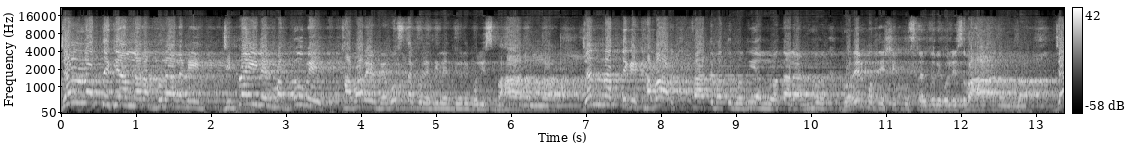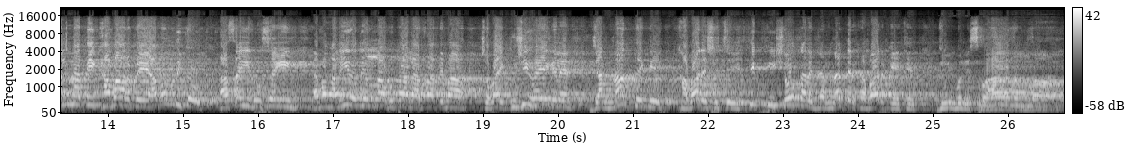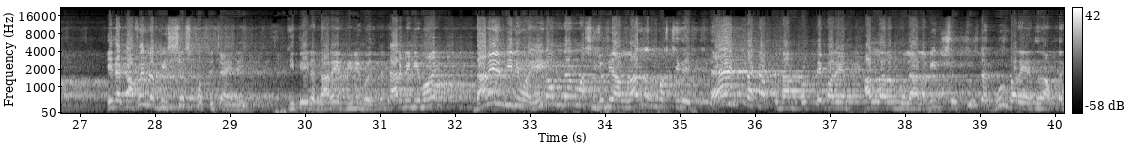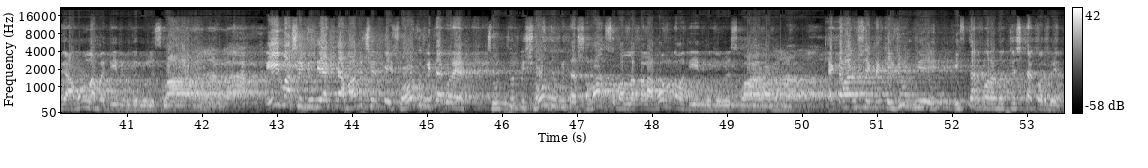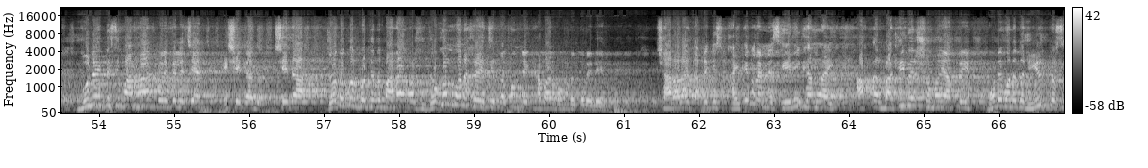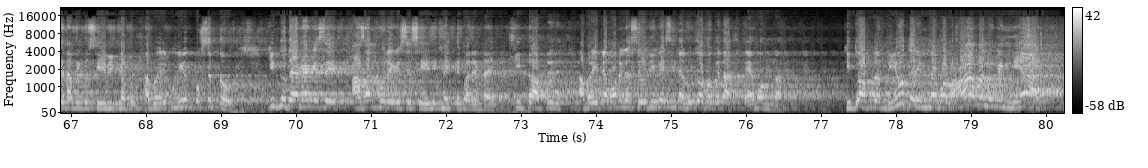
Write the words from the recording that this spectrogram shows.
জান্নাত থেকে আল্লাহ রাব্বুল আলামিন জিব্রাইলের মাধ্যমে খাবারের ব্যবস্থা করে দিলেন জোরে বলি সুবহানাল্লাহ। জান্নাত থেকে খাবার ফাতেমা রাদিয়াল্লাহু তাআলা নূর ঘরের মধ্যে এসে পুষলে জোরে বলি সুবহানাল্লাহ। জান্নাতি খাবার পেয়ে আনন্দিত হাসাইন, হুসাইন এবং আলী রাদিয়াল্লাহু তাআলা, ফাতেমা সবাই খুশি হয়ে গেলেন। জান্নাত থেকে খাবার এসেছে, তৃপ্তি সহকারে জান্নাতের খাবার খেয়েছে, জোরে বলি সুবহানাল্লাহ। এটা কাফেররা বিশ্বাস করতে চায় নাই। কিন্তু এটা দানের বিনিময়, কার বিনিময়? দানের বিনিময়। এই রমজান মাসে যদি আল্লাহর মসজিদে এক টাকা আপনি দান করতে পারেন, আল্লাহ রব্বুল আলমিন সত্তরটা গুণ বাড়িয়ে আপনাকে আমল নামায় দিয়ে দিবে বলে এই মাসে যদি একটা মানুষেরকে সহযোগিতা করেন, সত্তরটি সহযোগিতার সমান সব আল্লাহ তালা আমল নামা দিয়ে দিবে বলে একটা মানুষকে একটা খেজুর দিয়ে ইফতার করানোর চেষ্টা করবেন ভুলে কিছু মানহার করে ফেলেছেন, সেটা সেটা যতক্ষণ পর্যন্ত মানা করছে, যখন মনে হয়েছে তখন থেকে খাবার বন্ধ করে দেন। সারা রাত আপনি কিছু খাইতে পারেন না? সেহরি খান নাই। আপনার মাগরিবের সময় আপনি মনে মনে তো নিয়োগ করছেন, আমি তো সেহরি খাব। খাব, এরকম নিয়োগ করছেন তো? কিন্তু দেখা গেছে, আজান পরে গেছে, সেহরি খাইতে পারেন নাই। কিন্তু আপনি আবার এটা মনে করেন সেহরি খাইছি না, রোজা হবে না, এমন না। কিন্তু আপনার নিয়তের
